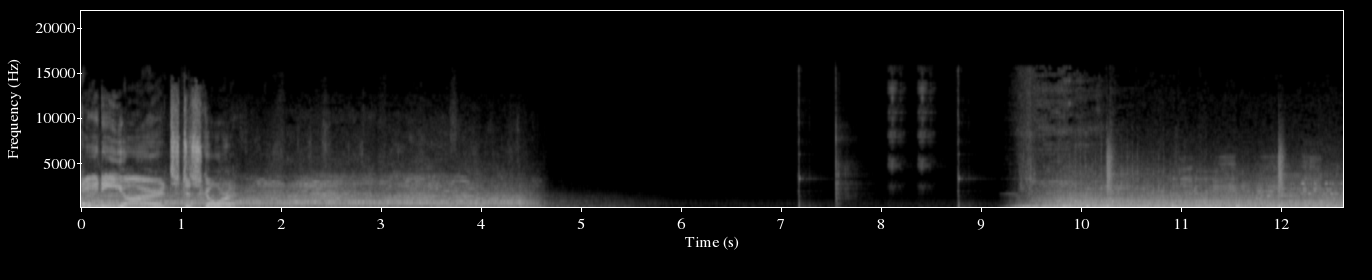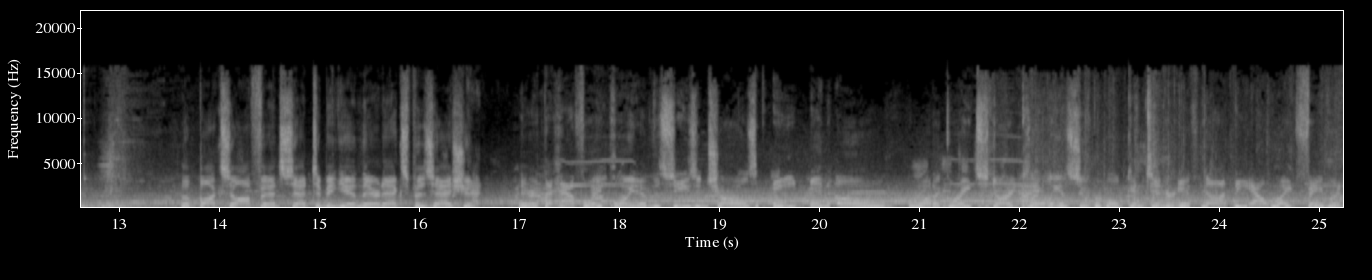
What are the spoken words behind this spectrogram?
80 yards to score it. Offense set to begin their next possession. They're at the halfway point of the season, Charles. 8-0. What a great start. Clearly a Super Bowl contender, if not the outright favorite,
